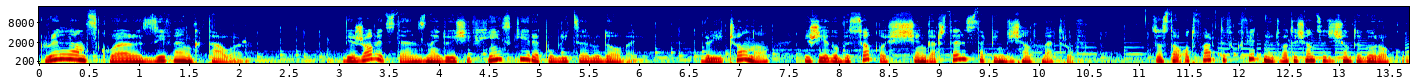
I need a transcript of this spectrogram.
Greenland Square Zifeng Tower. Wieżowiec ten znajduje się w Chińskiej Republice Ludowej. Wyliczono, iż jego wysokość sięga 450 metrów. Został otwarty w kwietniu 2010 roku.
